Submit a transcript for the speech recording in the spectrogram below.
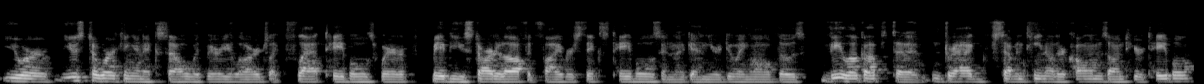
you are used to working in Excel with very large, like flat tables where maybe you started off at five or six tables, and again, you're doing all of those VLOOKUPs to drag 17 other columns onto your table.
